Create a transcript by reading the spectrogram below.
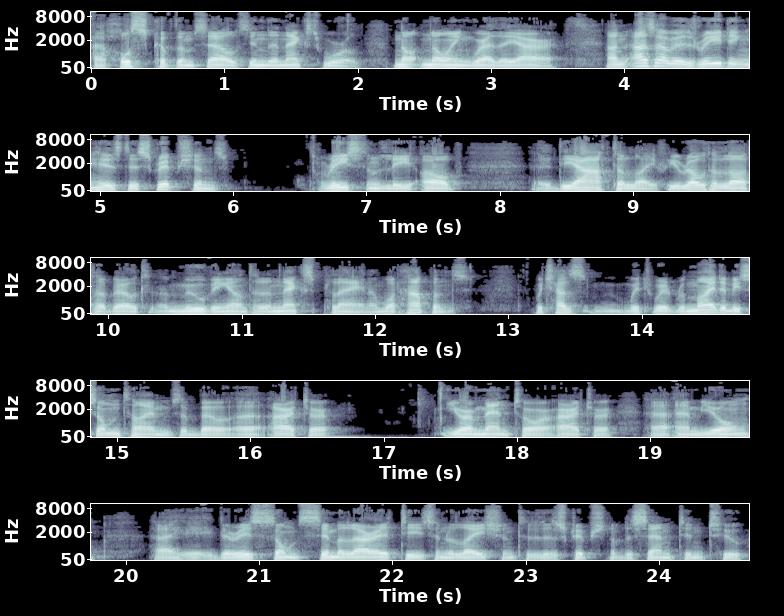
a, husk of themselves in the next world, not knowing where they are. And as I was reading his descriptions recently of uh, the afterlife, he wrote a lot about uh, moving on to the next plane and what happens, which has which reminded me sometimes about uh, Arthur, your mentor Arthur uh, M. Young uh, there is some similarities in relation to the description of descent into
